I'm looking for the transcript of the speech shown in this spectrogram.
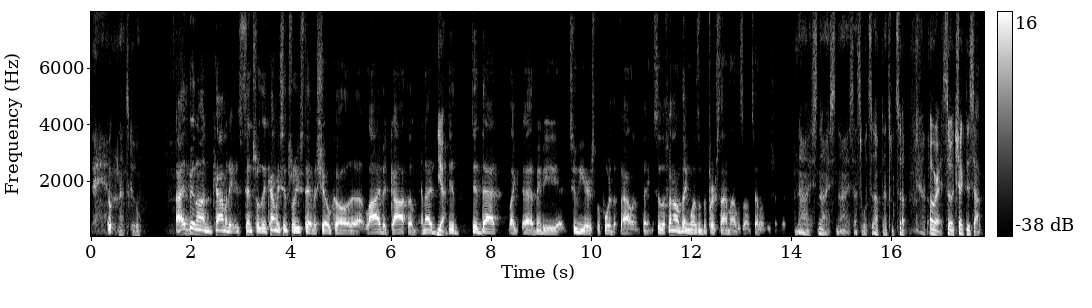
Damn, that's cool. I had been on Comedy Central. The Comedy Central used to have a show called uh, Live at Gotham, and I Yeah. did did that like uh, maybe two years before the Fallon thing. So the Fallon thing wasn't the first time I was on television. But Nice, nice, nice. That's what's up. That's what's up. All right, so check this out.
